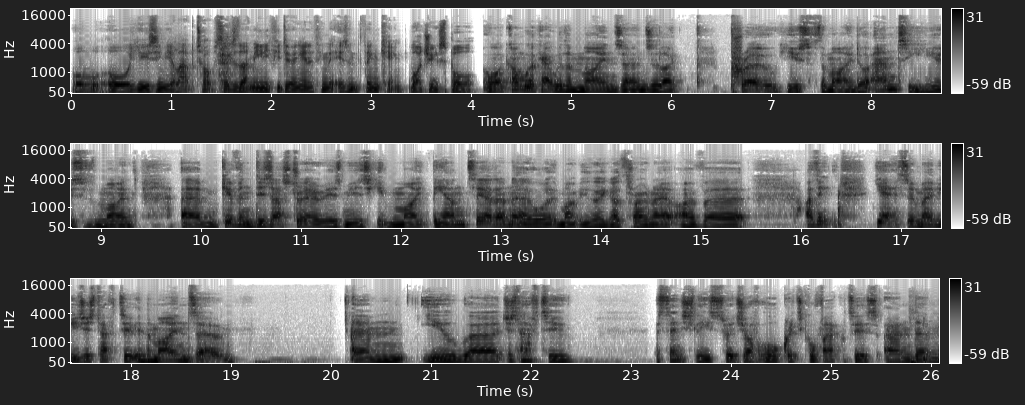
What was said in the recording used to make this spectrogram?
or or using your laptop, so does that mean if you're doing anything that isn't thinking? watching sport. Well, I can't work out whether mind zones are like pro use of the mind or anti use of the mind. Um, given disaster areas music, it might be anti. I don't know, or it might be they got thrown out. I've, uh, I think, yeah. So maybe you just have to in the mind zone. Um, you uh, just have to essentially switch off all critical faculties and um,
